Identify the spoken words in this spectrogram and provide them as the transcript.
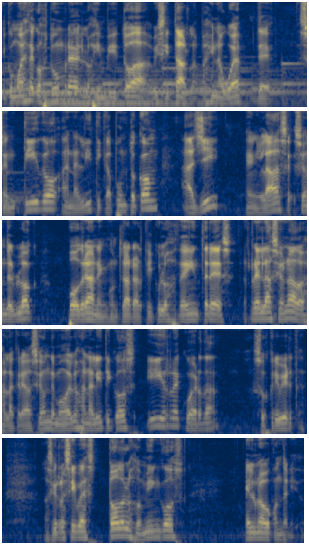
Y como es de costumbre, los invito a visitar la página web de sentidoanalítica.com. Allí, en la sección del blog, podrán encontrar artículos de interés relacionados a la creación de modelos analíticos y recuerda suscribirte. Así recibes todos los domingos el nuevo contenido.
